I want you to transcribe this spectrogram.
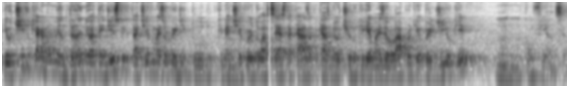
eu tive o que era momentâneo, eu atendi a expectativa, mas eu perdi tudo. Porque minha tia uhum. cortou o acesso da casa, porque meu tio não queria mais eu lá, porque eu perdi o quê? Uhum. Confiança.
